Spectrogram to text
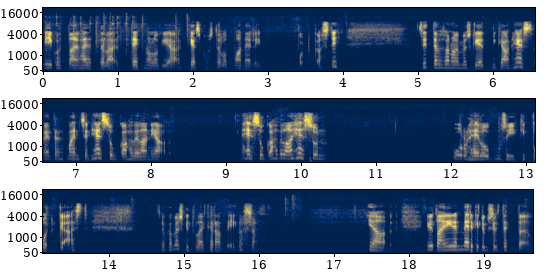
viikoittain lähetettävä teknologia keskustelupaneeli podcasti. Sitten mä sanoin myöskin, että mikä on Hes, että mainitsin Hessun kahvilan ja Hessun kahvila on Hessun urheilumusiikkipodcast, joka myöskin tulee kerran viikossa. Ja jotain niiden merkityksestä että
